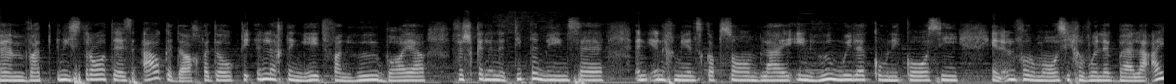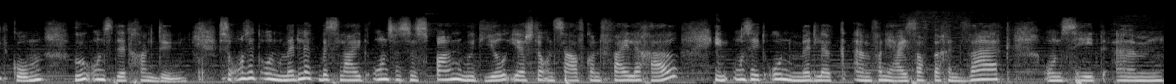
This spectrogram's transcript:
um, wat in die strate is elke dag wat dalk die inligting het van hoe baie verskillende tipe mense in een gemeenskap saam bly en hoe moeilik kommunikasie en inligting gewoonlik by hulle uitkom, hoe ons dit gaan doen. So ons het onmiddellik besluit ons as 'n span moet heel eers onsself kan veilig hou en ons het onmiddellik um, van die huis af begin werk. Ons het um,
